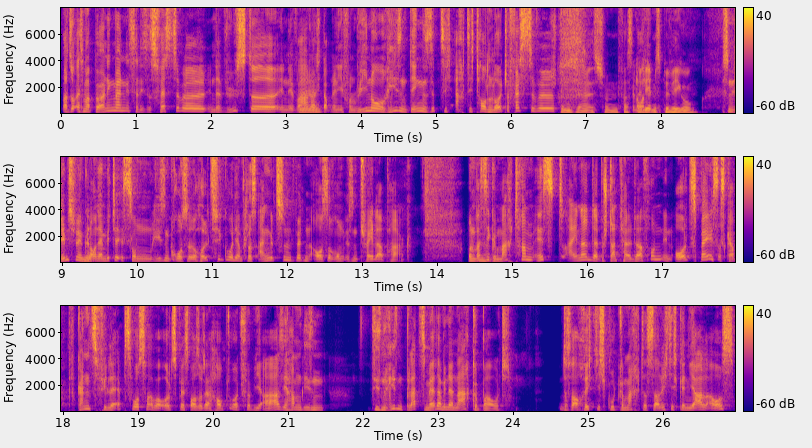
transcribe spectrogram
also erstmal Burning Man ist ja dieses Festival in der Wüste in Nevada, mhm. ich glaube in der Nähe von Reno, Riesending, 70, 80.000 Leute Festival. Stimmt, ja, ist schon fast genau, eine Lebensbewegung. Ist eine Lebensbewegung, ja. genau in der Mitte ist so eine riesengroße Holzfigur, die am Schluss angezündet wird und außenrum ist ein Trailerpark. Und was ja. sie gemacht haben, ist einer der Bestandteile davon in Allspace. Es gab ganz viele Apps, wo es war, aber Allspace war so der Hauptort für VR. Sie haben diesen, diesen riesen Platz mehr oder weniger nachgebaut. Das war auch richtig gut gemacht, das sah richtig genial aus.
